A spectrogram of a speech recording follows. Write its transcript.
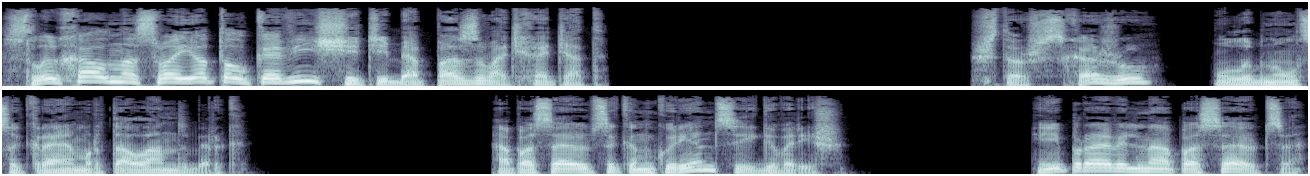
Слыхал, на свое толковище тебя позвать хотят. Что ж, схожу, улыбнулся краем рта Ландсберг. Опасаются конкуренции, говоришь? И правильно опасаются.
